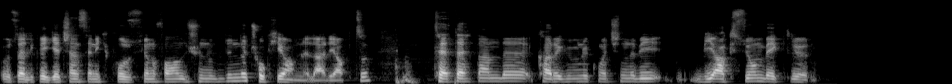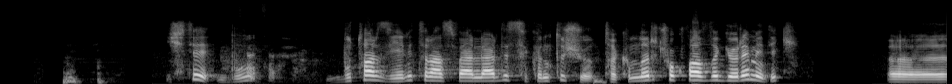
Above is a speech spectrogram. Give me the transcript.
özellikle geçen seneki pozisyonu falan düşünüldüğünde çok iyi hamleler yaptı. Tete'den de Karagümrük maçında bir bir aksiyon bekliyorum. İşte bu bu tarz yeni transferlerde sıkıntı şu. Takımları çok fazla göremedik. Ee,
